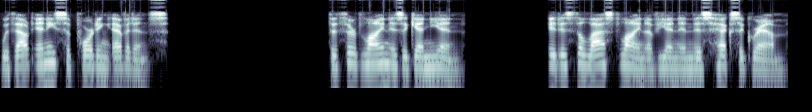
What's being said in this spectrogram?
without any supporting evidence. The third line is again yin. It is the last line of yin in this hexagram.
